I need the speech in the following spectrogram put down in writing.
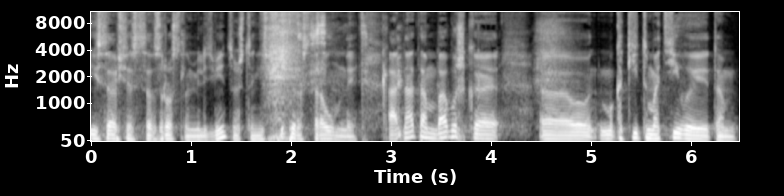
и вообще со взрослыми людьми, потому что они супер остроумные. Одна там бабушка, э, какие-то мотивы там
